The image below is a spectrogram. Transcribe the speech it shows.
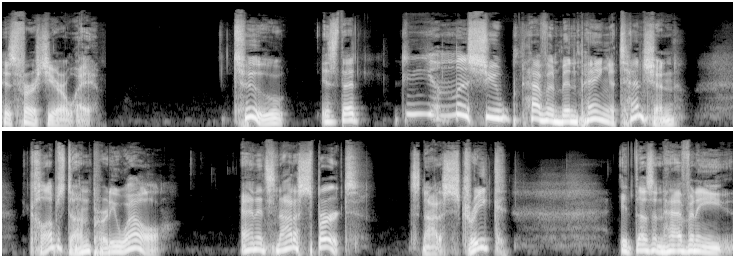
His first year away. Two is that unless you haven't been paying attention, club's done pretty well. And it's not a spurt. It's not a streak. It doesn't have any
